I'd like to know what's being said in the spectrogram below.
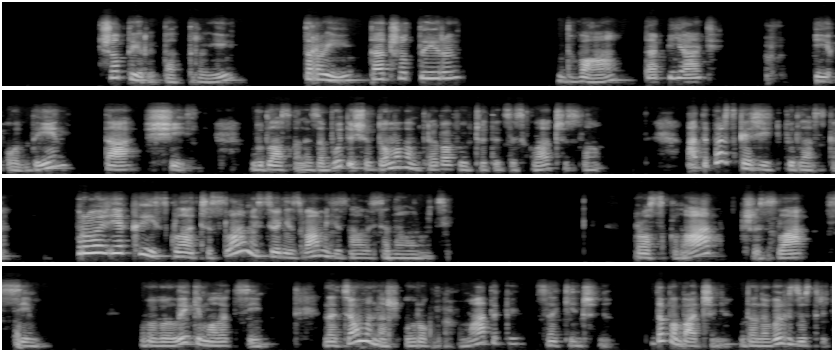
4 та 3, 3 та 4, 2 та 5 і 1 та 6. Будь ласка, не забудьте, що вдома вам треба вивчити цей склад числа. А тепер скажіть, будь ласка, про який склад числа ми сьогодні з вами дізналися на уроці? Про склад числа 7. Ви великі молодці. На цьому наш урок математики закінчено. До побачення, до нових зустрічей!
